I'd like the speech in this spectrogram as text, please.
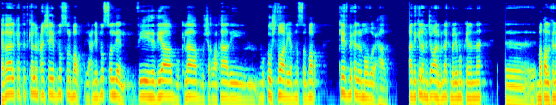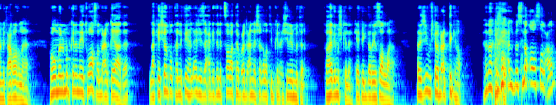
كذلك أنت تتكلم عن شيء بنص البر يعني بنص الليل فيه ذياب وكلاب وشغلات هذه وحوش ضارية بنص البر. كيف بيحل الموضوع هذا؟ هذه كلها من جوانب النكبة اللي ممكن إنه آه، بطل الفيلم يتعرض لها. هو من الممكن إنه يتواصل مع القيادة لكن شنطته اللي فيها الأجهزة حقت الاتصالات تبعد عنه شغلة يمكن 20 متر. فهذه مشكلة كيف يقدر يوصل لها؟ هذه مشكلة بعد تقهر. هناك الحل بس لا أوصل عرفت؟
